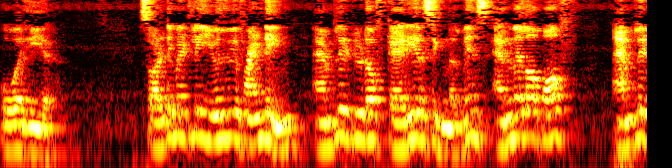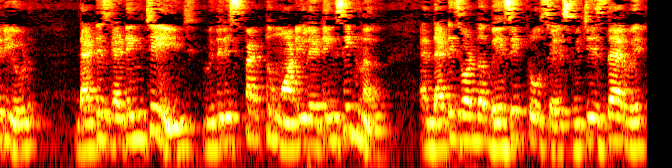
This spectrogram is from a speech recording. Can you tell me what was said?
over here. So ultimately you will be finding amplitude of carrier signal means envelope of amplitude that is getting changed with respect to modulating signal and that is what the basic process which is there with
